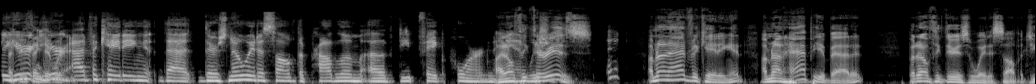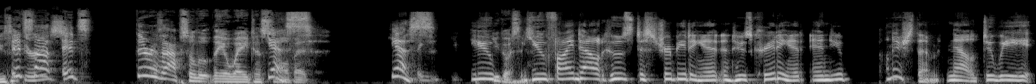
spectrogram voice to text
do You're, think you're would- advocating that there's no way to solve the problem of deepfake porn. i don't think there is. there should is i'm not advocating it i'm not happy about it but i don't think there is a way to solve it do you think It's there not. is? It's there is absolutely a way to solve Yes. it. Yes. You- You you go, you find out who's distributing it and who's creating it and you punish them. Now, do we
